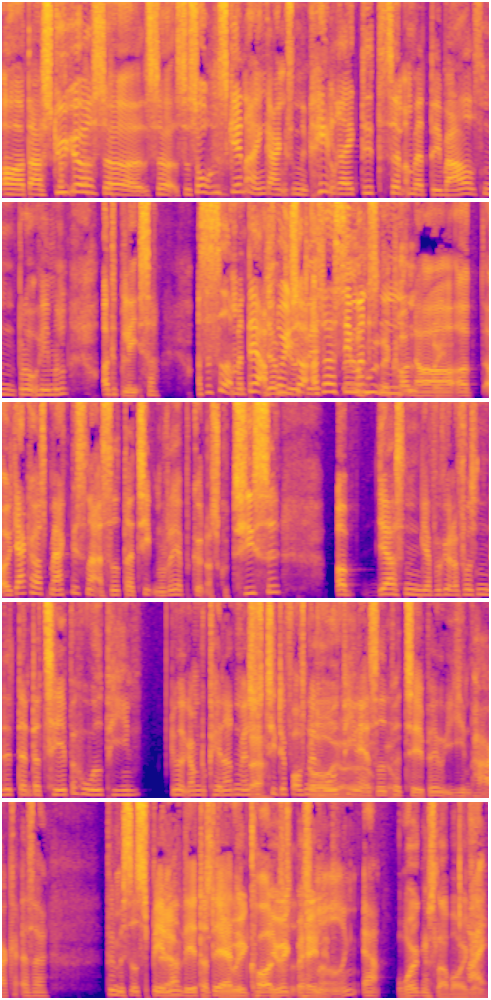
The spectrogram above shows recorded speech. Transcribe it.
og der er skyer, så, så, så solen skinner ikke engang sådan helt rigtigt, selvom at det er meget sådan blå himmel, og det blæser. Og så sidder man der og Jamen, fryser, og så er Simon sådan... Kold, Nå, og, og jeg kan også mærke lige snart sidde der i 10 minutter, jeg begynder at skulle tisse, og jeg, er sådan, jeg begynder at få sådan lidt den der tæppehovedpine. Jeg ved ikke, om du kender den, men jeg synes tit, jeg får sådan lidt hovedpine af at sidde jo. på et tæppe i en park. Altså, fordi man sidder og spænder Ja, lidt, og altså, det, det er er, lidt ikke- det er koldt. jo ikke og sådan behageligt. noget, ikke? Ja. Ryggen slapper over igen. Nej.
